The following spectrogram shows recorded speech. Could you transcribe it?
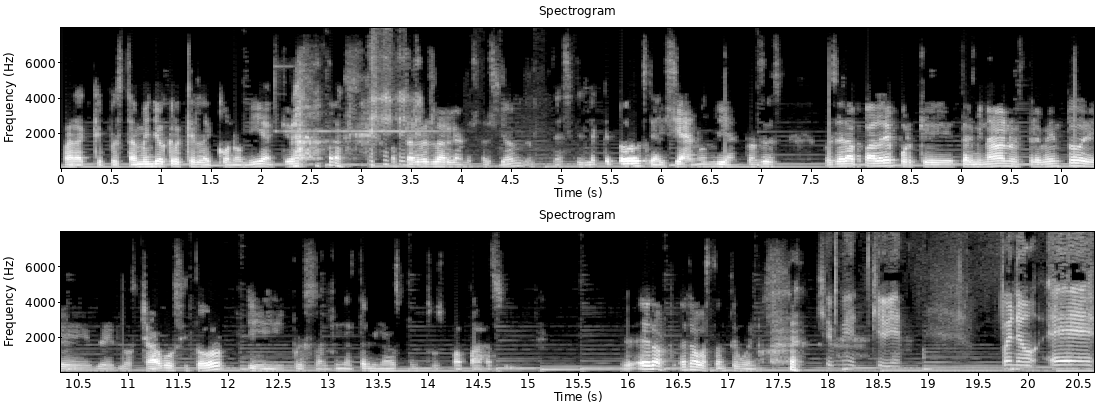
Para que pues también yo creo que la economía, que, o tal vez la organización, decirle que todos se hicieran un día. Entonces, pues era padre porque terminaba nuestro evento de, de los chavos y todo, y pues al final terminabas con tus papás y era, era bastante bueno. Qué bien, qué bien. Bueno, eh,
